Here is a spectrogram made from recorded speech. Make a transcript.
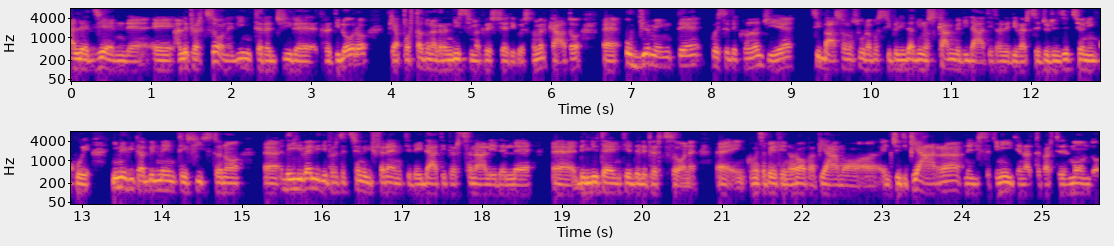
alle aziende e alle persone di interagire tra di loro, che ha portato una grandissima crescita di questo mercato. Eh, ovviamente queste tecnologie si basano sulla possibilità di uno scambio di dati tra le diverse giurisdizioni in cui inevitabilmente esistono eh, dei livelli di protezione differenti dei dati personali delle, eh, degli utenti e delle persone. Eh, come sapete in Europa abbiamo eh, il GDPR, negli Stati Uniti e in altre parti del mondo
